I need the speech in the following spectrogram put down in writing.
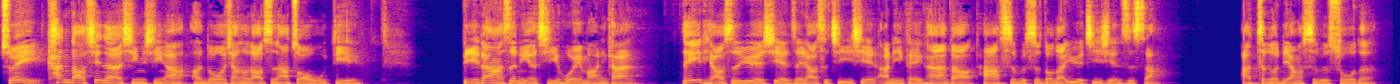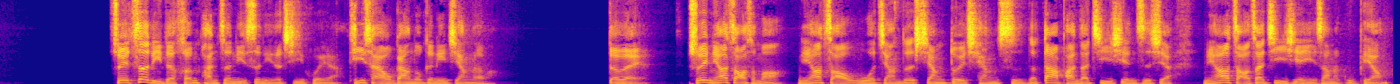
所以看到现在的星星啊，很多人想说，老师他周五跌。跌当然是你的机会嘛！你看这一条是月线，这条是季线啊，你可以看得到它是不是都在月季线之上啊？这个量是不是缩的？所以这里的横盘整理是你的机会啊！题材我刚刚都跟你讲了，对不对？所以你要找什么？你要找我讲的相对强势的大盘在季线之下，你要找在季线以上的股票嘛。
